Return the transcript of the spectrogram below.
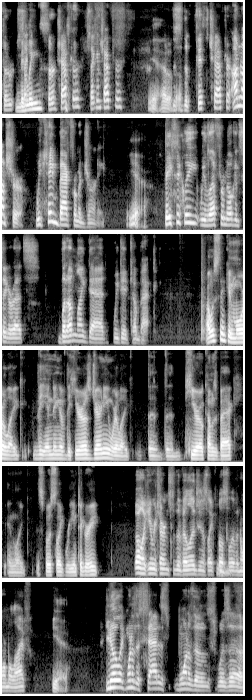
third second, middlings. third chapter, second chapter. Yeah, I don't This is the fifth chapter. I'm not sure. We came back from a journey. Yeah, Basically, we left for milk and cigarettes, but unlike Dad, we did come back. I was thinking more like the ending of the hero's journey, where like the the hero comes back and like is supposed to like reintegrate. Oh, like he returns to the village and is like supposed to live a normal life. Yeah, You know, like one of the saddest one of those was uh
